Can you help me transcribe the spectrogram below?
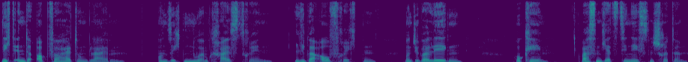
Nicht in der Opferhaltung bleiben und sich nur im Kreis drehen, lieber aufrichten und überlegen, okay, was sind jetzt die nächsten Schritte?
